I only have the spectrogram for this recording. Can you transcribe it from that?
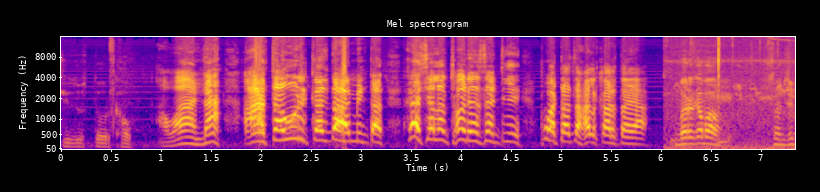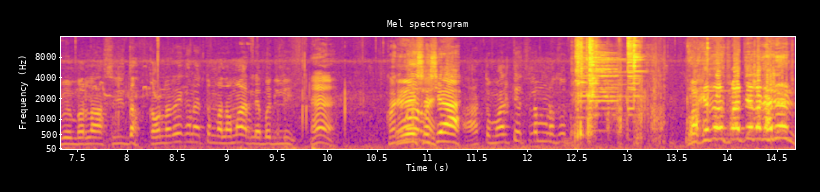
शिजूस्तोवर खाऊ. ना आता उरकल दहा मिनिटात. कशाला थोड्यासाठी पोटाचा हाल करताया? बरं का भाऊ संजू मेंबरला असं धक्कावणार आहे का नाही? तुम्हाला मारल्या बदली. ए शशा. हा, तुम्हाला तेच म्हणत होते. डोक्यातच पातेला घालेन.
